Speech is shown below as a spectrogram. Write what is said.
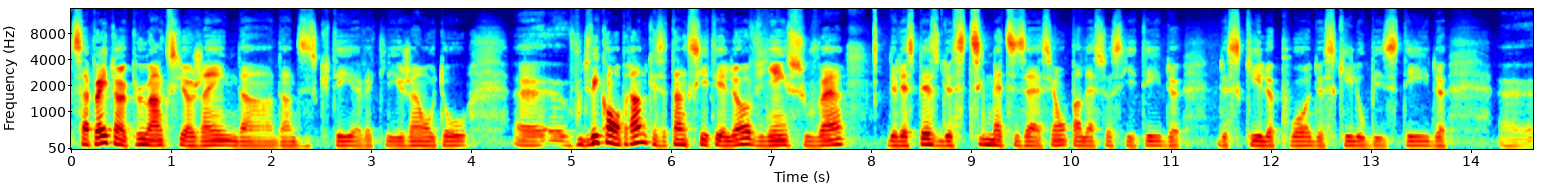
ça peut être un peu anxiogène d'en discuter avec les gens autour. Euh, vous devez comprendre que cette anxiété-là vient souvent de l'espèce de stigmatisation par la société de, ce qu'est le poids, de ce qu'est l'obésité, de... Euh,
